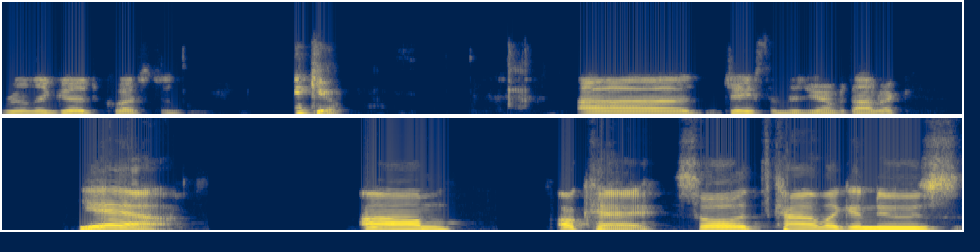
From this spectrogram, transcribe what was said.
Really good question. Thank you. Uh, Jason, did you have a topic? Yeah. Um. Okay. So it's kind of like a news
